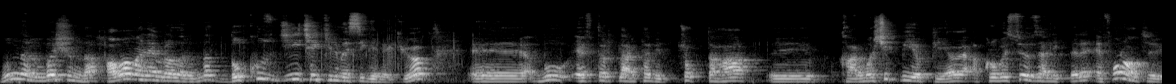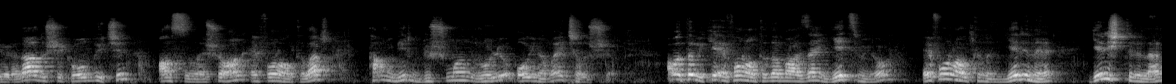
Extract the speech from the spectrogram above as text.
Bunların başında hava manevralarında 9G çekilmesi gerekiyor. Ee, bu F-4'ler tabii çok daha e, karmaşık bir yapıya ve akrobasi özellikleri F-16'ya göre daha düşük olduğu için aslında şu an F-16'lar tam bir düşman rolü oynamaya çalışıyor. Ama tabii ki F-16'da bazen yetmiyor. F-16'nın yerine geliştirilen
